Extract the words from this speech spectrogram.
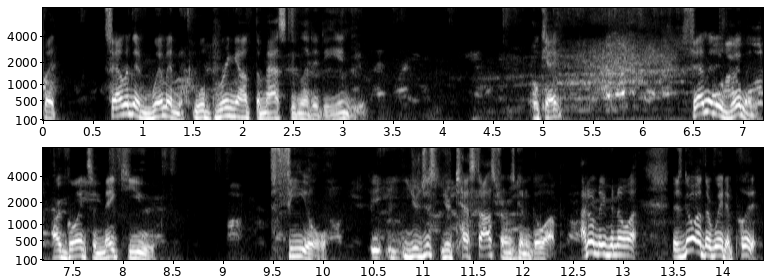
but feminine women will bring out the masculinity in you. Okay? Feminine women are going to make you feel y- y- you're just your testosterone is going to go up. I don't even know what there's no other way to put it.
